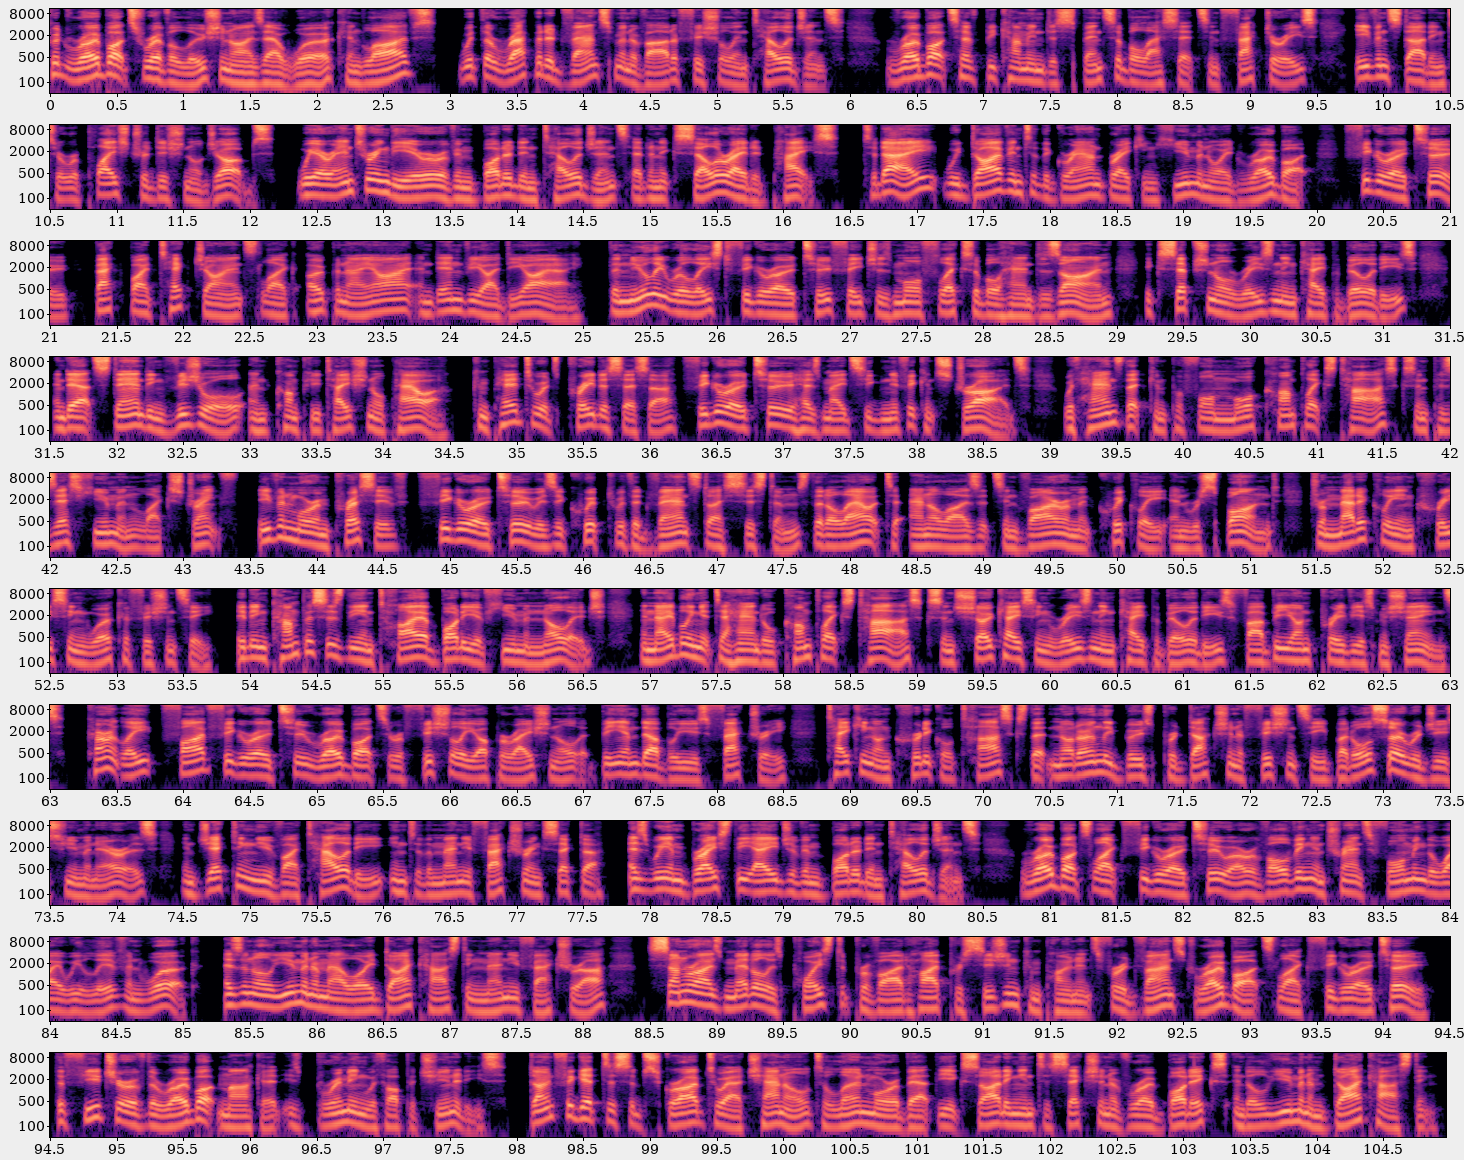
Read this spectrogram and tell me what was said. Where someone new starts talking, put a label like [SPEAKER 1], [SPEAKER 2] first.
[SPEAKER 1] Could robots revolutionize our work and lives? With the rapid advancement of artificial intelligence, robots have become indispensable assets in factories, even starting to replace traditional jobs. We are entering the era of embodied intelligence at an accelerated pace. Today, we dive into the groundbreaking humanoid robot, Figure 02, backed by tech giants like OpenAI and NVIDIA. The newly released Figure 02 features more flexible hand design, exceptional reasoning capabilities, and outstanding visual and computational power. Compared to its predecessor, Figure 02 has made significant strides, with hands that can perform more complex tasks and possess human-like strength. Even more impressive, Figure 02 is equipped with advanced AI systems that allow it to analyze its environment quickly and respond, dramatically increasing work efficiency. It encompasses the entire body of human knowledge, enabling it to handle complex tasks and showcasing reasoning capabilities far beyond previous machines. Currently, five Figure 02 robots are officially operational at BMW's factory, taking on critical tasks that not only boost production efficiency but also reduce human errors, injecting new vitality into the manufacturing sector. As we embrace the age of embodied intelligence, robots like Figure 02 are evolving and transforming the way we live and work. As an aluminum alloy die casting manufacturer, Sunrise Metal is poised to provide high precision components for advanced robots like Figure 02. The future of the robot market is brimming with opportunities. Don't forget to subscribe to our channel to learn more about the exciting intersection of robotics and aluminum die casting.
